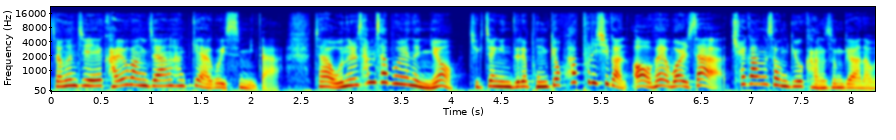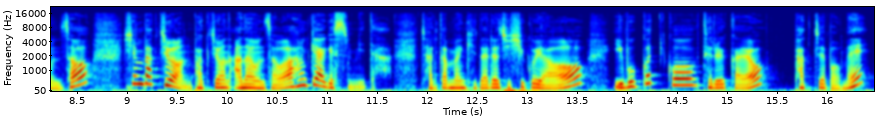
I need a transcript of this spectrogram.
정은지의 가요광장 함께하고 있습니다. 자, 오늘 3, 4부에는요, 직장인들의 본격 화풀이 시간, 어 회 월 사, 최강성규, 강송규 아나운서, 신박지원, 박지원 아나운서와 함께하겠습니다. 잠깐만 기다려 주시고요. 2부 끝곡 들을까요? 박재범의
